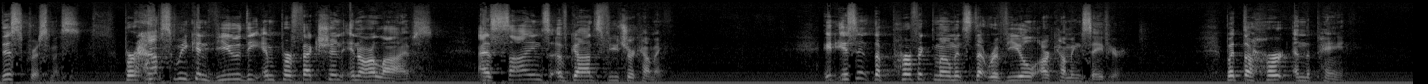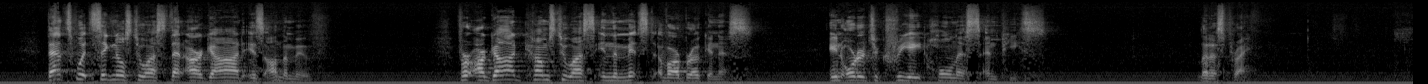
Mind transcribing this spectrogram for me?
this Christmas, perhaps we can view the imperfection in our lives as signs of God's future coming. It isn't the perfect moments that reveal our coming Savior, but the hurt and the pain. That's what signals to us that our God is on the move. For our God comes to us in the midst of our brokenness in order to create wholeness and peace. Let us pray.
